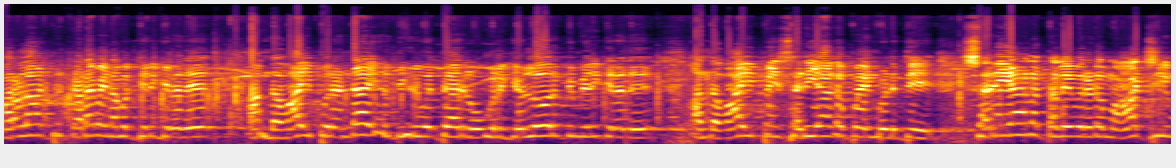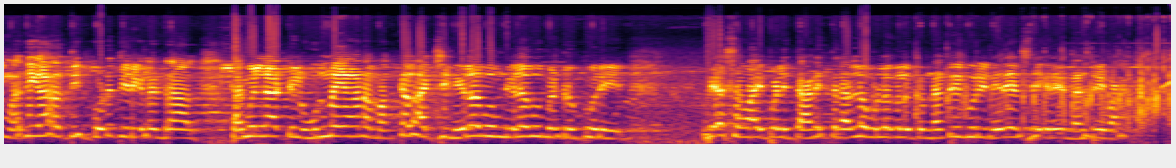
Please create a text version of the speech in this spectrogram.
வரலாற்று கடமை நமக்கு இருக்கிறது. அந்த வாய்ப்பு ரெண்டாயிரத்தி இருபத்தி ஆறில் உங்களுக்கு எல்லோருக்கும் இருக்கிறது. அந்த வாய்ப்பை சரியாக பயன்படுத்தி சரியான தலைவரிடம் ஆட்சியும் அதிகாரத்தையும் கொடுத்தீர்கள் என்றால் தமிழ்நாட்டில் உண்மையான மக்களாட்சி நிலவும் நிலவும் என்று கூறி பேச வாய்ப்பளித்த அனைத்து நல்ல உள்ளங்களுக்கும் நன்றி கூறி நிறைவு செய்கிறேன். நன்றி வணக்கம்.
